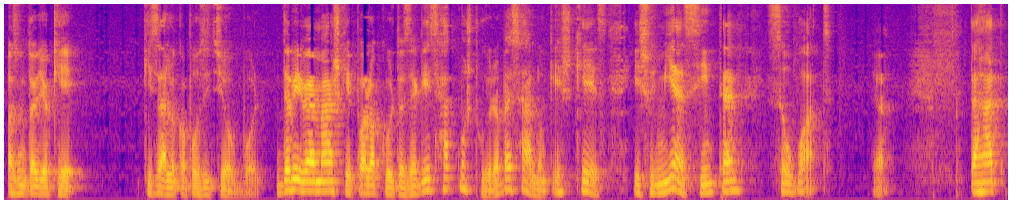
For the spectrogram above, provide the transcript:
azt mondta, hogy oké, okay, kiszállok a pozíciókból. De mivel másképp alakult az egész, hát most újra beszállunk, és kész. És hogy milyen szinten, so what? Ja. Tehát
